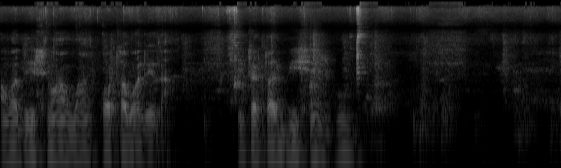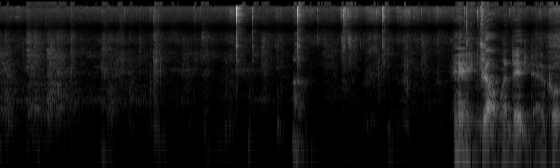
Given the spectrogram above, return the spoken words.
আমাদের সেবা মা কথা বলে না। এটা তার বিশেষ গুণ। হ্যাঁ একটু আমাদের দেখো,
